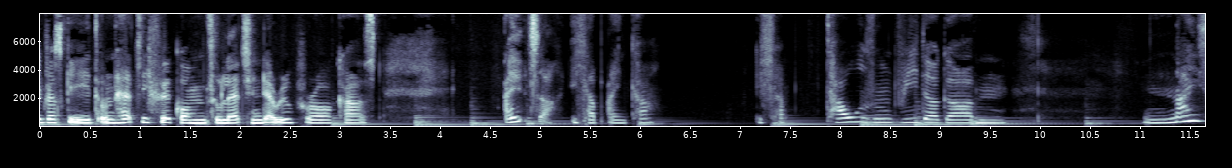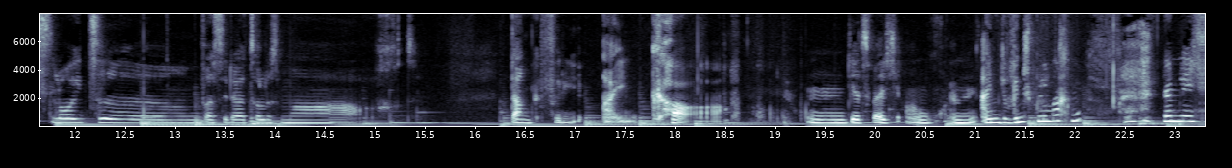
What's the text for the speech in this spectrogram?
Geht, was geht und herzlich willkommen zu Legendary Broadcast. Alter, ich hab 1K. Ich hab 1000 Wiedergaben. Nice, Leute, was ihr da tolles macht. Danke für die 1K. Und jetzt werde ich auch ähm, ein Gewinnspiel machen. Nämlich,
